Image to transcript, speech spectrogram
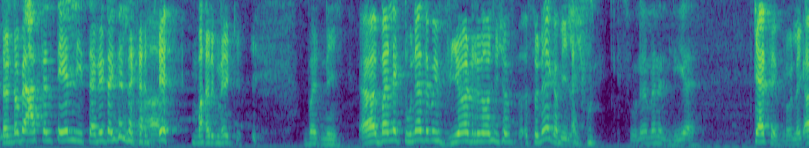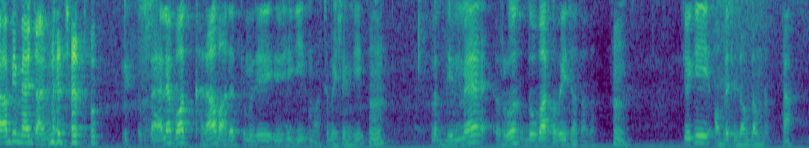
डंडों पे आजकल तेल नहीं सैनिटाइजर लगाते हैं। मारने के। बट नहीं। बट लाइक तूने ऐसे कोई वियर्ड रिजोल्यूशन सुने कभी लाइफ में? सुने मैंने लिया है। कैसे ब्रो लाइक अभी मैं जानना चाहता हूँ। तो पहले बहुत खराब आदत थी मुझे इसी की मास्टरबेशन की। हम्म। मतलब दिन में रोज दो बार तो हो ही जाता था। हम्म। क्योंकि ऑब्वियसली लॉकडाउन था। हाँ।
